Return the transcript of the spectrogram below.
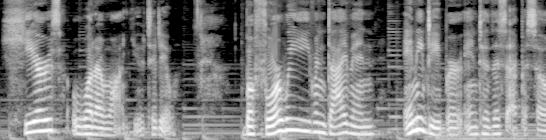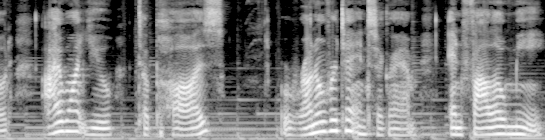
here's what I want you to do. Before we even dive in any deeper into this episode, I want you to pause, run over to Instagram, and follow me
